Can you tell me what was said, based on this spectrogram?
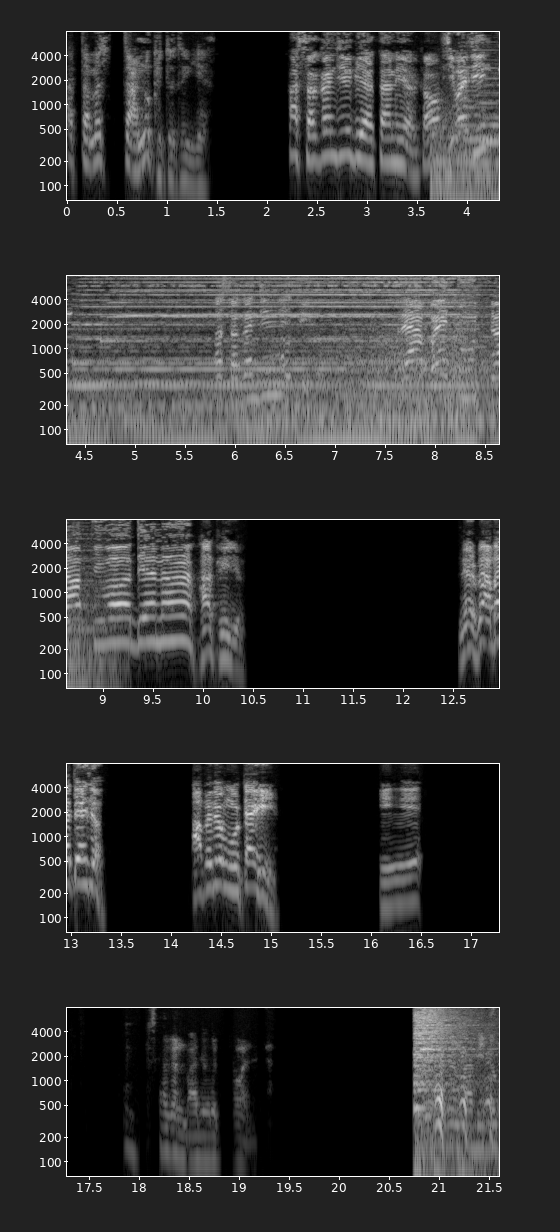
આ તમે ચાનું કીધું થઈ ગયા. આ સગનજી બી હતા નહીં હરકાવ જીવાજી? આ સગનજી અરે ભાઈ તું ચા પીવા દે ને. હા પી લ્યો ને ભાઈ આબા બેસજો આપણે મોટા હી. એ સગન. સગન બીજું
